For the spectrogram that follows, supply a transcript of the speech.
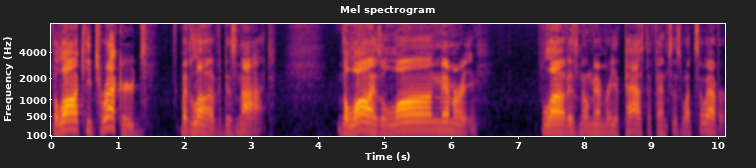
The law keeps records, but love does not. The law has a long memory. Love has no memory of past offenses whatsoever.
